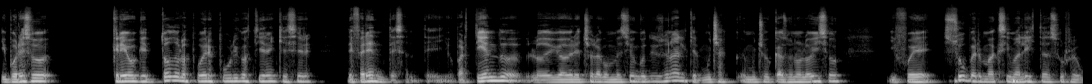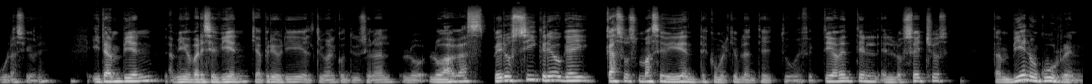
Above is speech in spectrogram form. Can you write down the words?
Y por eso creo que todos los poderes públicos tienen que ser deferentes ante ello. Partiendo, lo debió haber hecho la Convención Constitucional, que en, muchas, en muchos casos no lo hizo, y fue súper maximalista en sus regulaciones. Y también, a mí me parece bien que a priori el Tribunal Constitucional lo, lo hagas, pero sí creo que hay casos más evidentes como el que planteas tú. Efectivamente, en, en los hechos también ocurren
